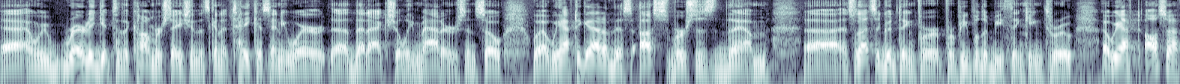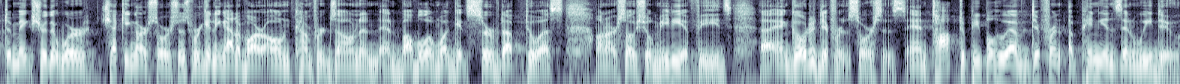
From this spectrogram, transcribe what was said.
uh, and we rarely get to the conversation that's going to take us anywhere uh, that actually matters. And so well, we have to get out of this us versus them. Uh, and so that's a good thing for, for people to be thinking through. Uh, we have to also have to make sure that we're checking our sources. We're getting out of our own comfort zone and, and bubble and what gets served up to us on our social media feeds uh, and go to different sources and talk to people who have different opinions than we do.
